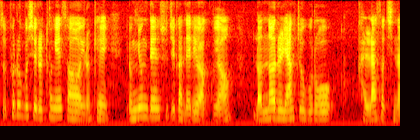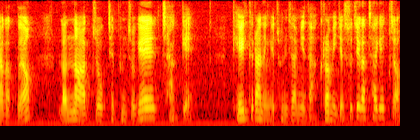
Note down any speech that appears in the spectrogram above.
스프루 부실을 통해서 이렇게 용융된 수지가 내려왔고요. 런너를 양쪽으로 갈라서 지나갔고요. 런너 앞쪽 제품 쪽에 작게 게이트라는 게 존재합니다. 그럼 이제 수지가 차겠죠.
